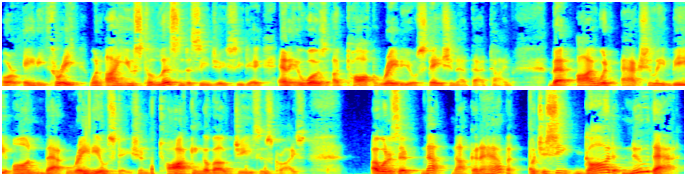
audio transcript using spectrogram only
or 83 when I used to listen to CJCA, and it was a talk radio station at that time, that I would actually be on that radio station talking about Jesus Christ, I would have said, no, not going to happen. But you see, God knew that.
